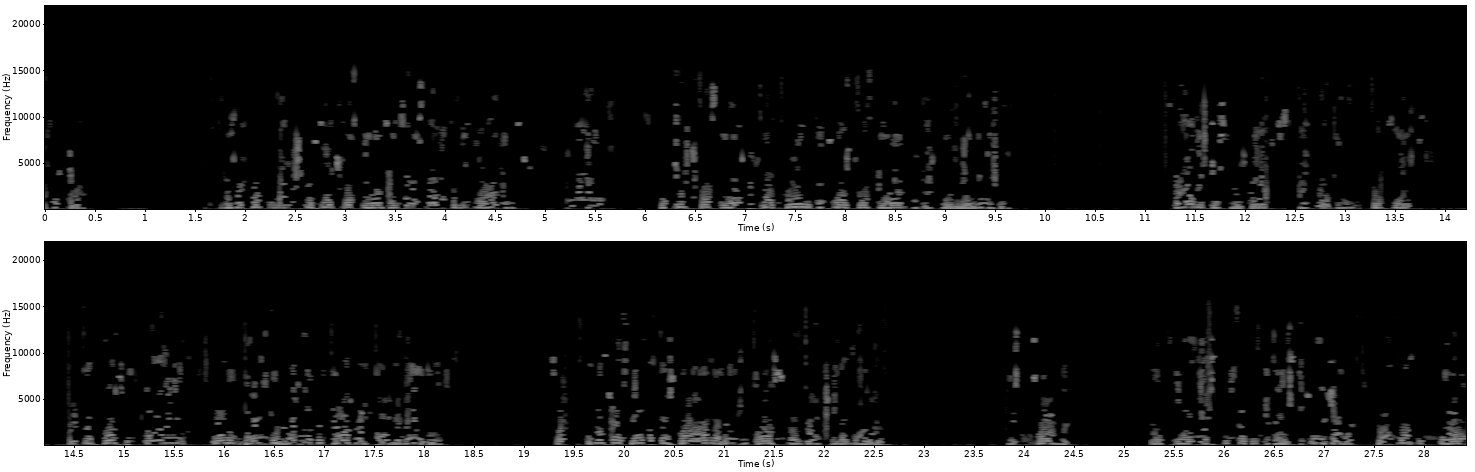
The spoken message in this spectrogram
Mas eu estou com as pessoas que eu amo, que eu estou com as pessoas. Porque as pessoas que eu amo, que eu estou com as pessoas, que eu amo. Várias pessoas, que eu amo, que eu estou com as pessoas. Because this is really one of the best and healthiest versions of the Bible. So, this is not the story of the first and the actual Bible. It's family. It's the specific institution of what was the story.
